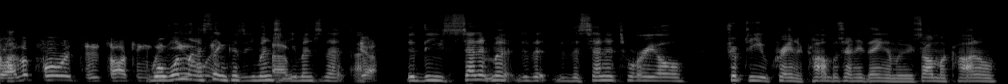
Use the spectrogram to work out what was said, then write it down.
So I look forward to talking well, one last thing, because you mentioned uh, you mentioned that. Uh, yeah. Did the Senate did the, did the senatorial trip to Ukraine accomplish anything? I mean, we saw McConnell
